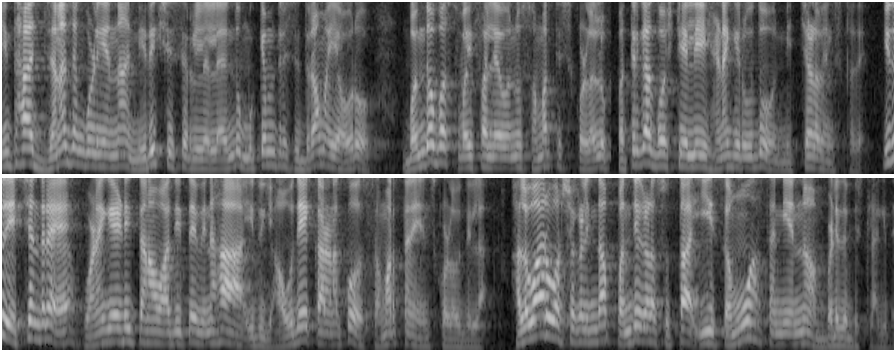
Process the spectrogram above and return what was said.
ಇಂತಹ ಜನಜಂಗುಳಿಯನ್ನು ನಿರೀಕ್ಷಿಸಿರಲಿಲ್ಲ ಎಂದು ಮುಖ್ಯಮಂತ್ರಿ ಸಿದ್ದರಾಮಯ್ಯ ಅವರು ಬಂದೋಬಸ್ತ್ ವೈಫಲ್ಯವನ್ನು ಸಮರ್ಥಿಸಿಕೊಳ್ಳಲು ಪತ್ರಿಕಾಗೋಷ್ಠಿಯಲ್ಲಿ ಹೆಣಗಿರುವುದು ನಿಚ್ಚಳವೆನಿಸುತ್ತದೆ. ಇದು ಹೆಚ್ಚೆಂದರೆ ಹೊಣೆಗೇಡಿತನವಾದೀತೆ ವಿನಃ ಇದು ಯಾವುದೇ ಕಾರಣಕ್ಕೂ ಸಮರ್ಥನೆ ಎನಿಸಿಕೊಳ್ಳುವುದಿಲ್ಲ. ಹಲವಾರು ವರ್ಷಗಳಿಂದ ಪಂದ್ಯಗಳ ಸುತ್ತ ಈ ಸಮೂಹ ಸನ್ನಿಯನ್ನು ಬಡಿದೆಬ್ಬಿಸಲಾಗಿದೆ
